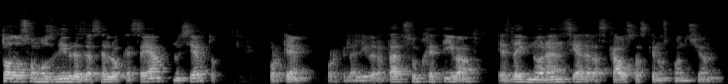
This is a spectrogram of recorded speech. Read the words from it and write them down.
todos somos libres de hacer lo que sea, no es cierto. ¿Por qué? Porque la libertad subjetiva es la ignorancia de las causas que nos condicionan.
